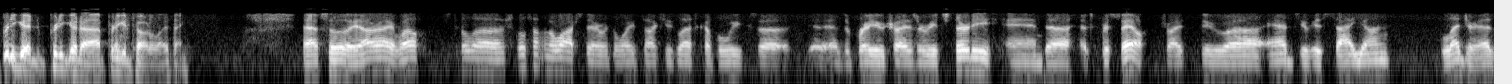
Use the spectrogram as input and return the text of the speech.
pretty good, pretty good, uh, pretty good total, I think. Absolutely. All right. Well, still uh, still something to watch there with the White Sox these last couple of weeks uh, as Abreu tries to reach 30 and uh, as Chris Sale tries to uh, add to his Cy Young ledger, as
